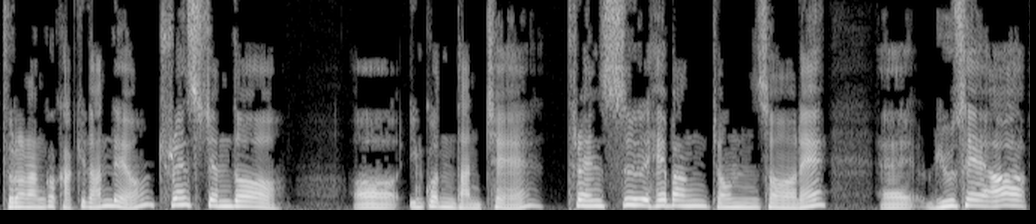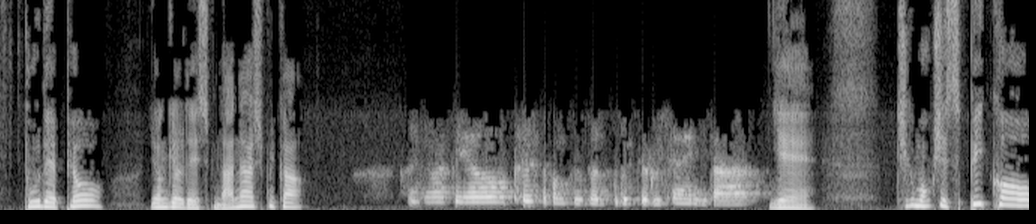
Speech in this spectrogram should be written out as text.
드러난 것 같기도 한데요. 트랜스젠더 어, 인권단체 트랜스 해방 전선의 에, 류세아 부대표 연결돼 있습니다. 안녕하십니까? 안녕하세요. 트랜스 해방전선 부대표 류세아입니다. 예. 지금 혹시 스피커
